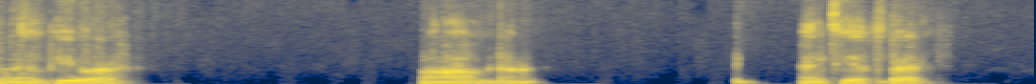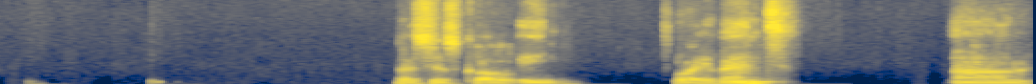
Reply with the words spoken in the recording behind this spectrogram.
Event viewer, um, NTFS. Let's just go E for event. Um,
